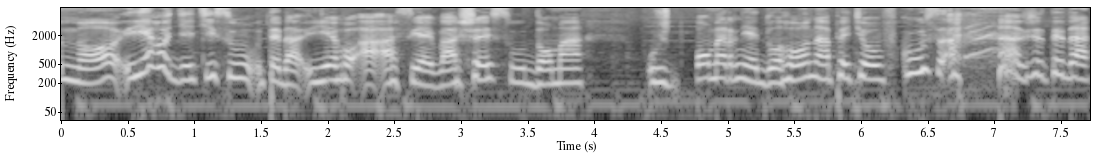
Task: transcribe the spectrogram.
No, jeho deti sú, teda jeho a asi aj vaše, sú doma už pomerne dlho na Peťov vkus a že teda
